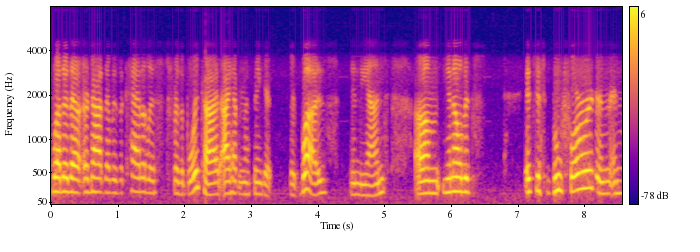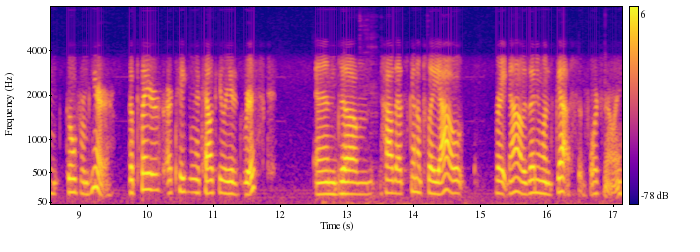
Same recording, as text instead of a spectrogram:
whether that or not that was a catalyst for the boycott, I happen to think it it was in the end. um, you know, let's it's just move forward and, and go from here. The players are taking a calculated risk, and um, how that's going to play out right now is anyone's guess, unfortunately.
